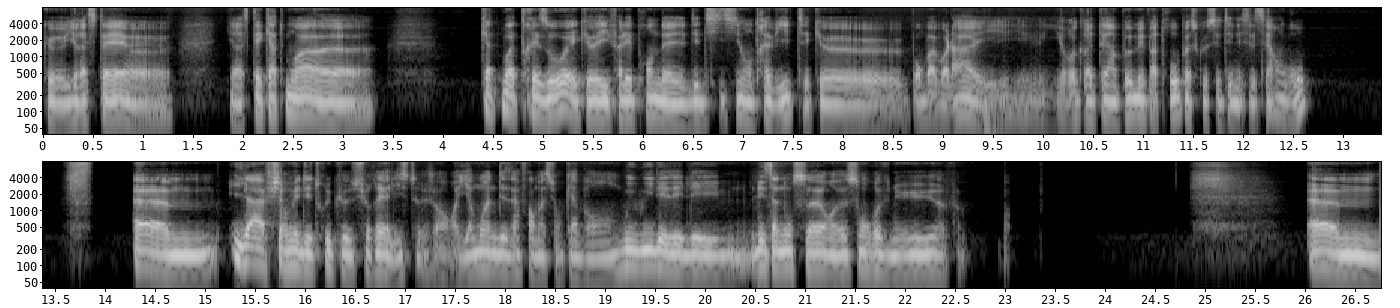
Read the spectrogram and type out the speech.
Qu'il restait, euh, quatre mois de trésor et qu'il fallait prendre des, décisions très vite et que, bon, bah voilà, il, regrettait un peu, mais pas trop, parce que c'était nécessaire, en gros. Euh, il a affirmé des trucs surréalistes, genre il y a moins de désinformation qu'avant. Oui, oui, les, annonceurs euh, sont revenus. Euh,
